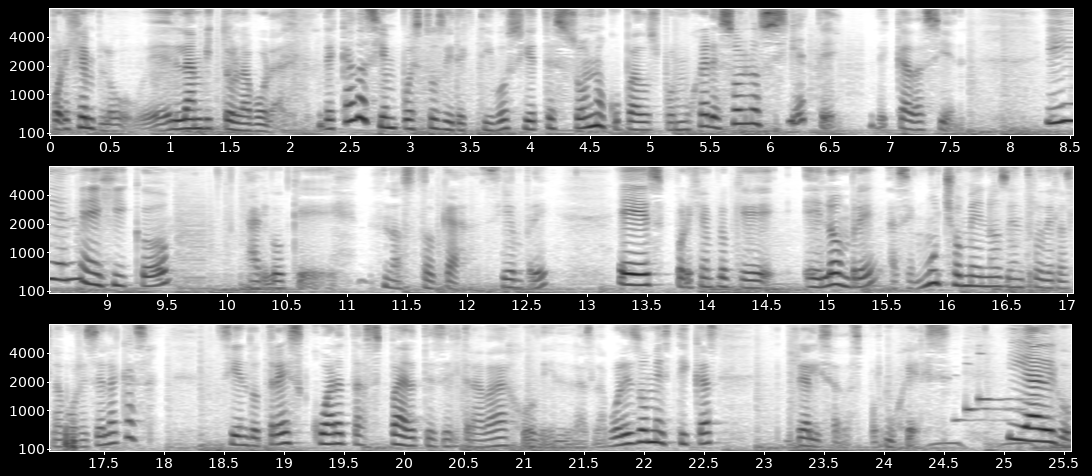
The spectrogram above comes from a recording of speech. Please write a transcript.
por ejemplo, el ámbito laboral, de cada 100 puestos directivos, 7 son ocupados por mujeres, solo 7 de cada 100. Y en México, algo que nos toca siempre, es, por ejemplo, que el hombre hace mucho menos dentro de las labores de la casa siendo tres cuartas partes del trabajo de las labores domésticas realizadas por mujeres. Y algo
